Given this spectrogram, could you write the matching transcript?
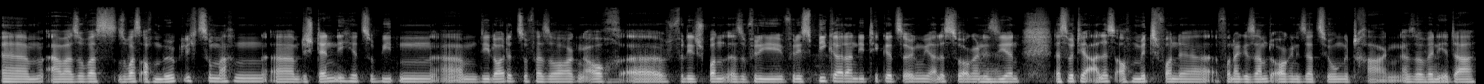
Ähm, aber sowas, sowas auch möglich zu machen, ähm, die Stände hier zu bieten, ähm, die Leute zu versorgen, auch äh, für die Spon also für die für die Speaker dann die Tickets irgendwie alles zu organisieren, ja. das wird ja alles auch mit von der von der Gesamtorganisation getragen. Also wenn ihr da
